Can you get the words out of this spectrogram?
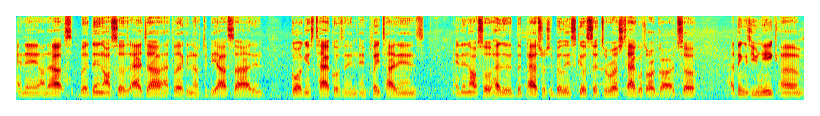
and then on the outs, but then also is agile and athletic enough to be outside and go against tackles and, and play tight ends, and then also has the, the pass rush ability and skill set to rush tackles or guards. So I think it's unique. Um,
